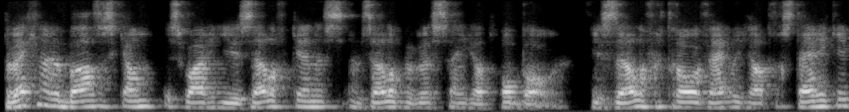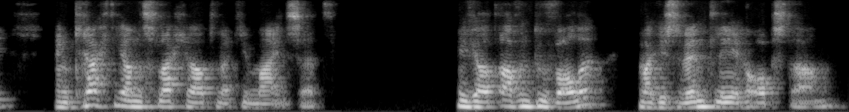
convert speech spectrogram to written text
De weg naar het basiskamp is waar je je zelfkennis en zelfbewustzijn gaat opbouwen, je zelfvertrouwen verder gaat versterken en krachtig aan de slag gaat met je mindset. Je gaat af en toe vallen, maar gezwind leren opstaan.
